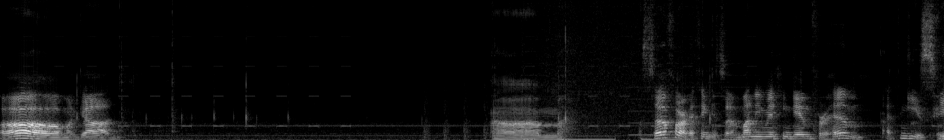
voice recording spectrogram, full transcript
Oh my god. Um. So far, I think it's a money making game for him. I think he's scamming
